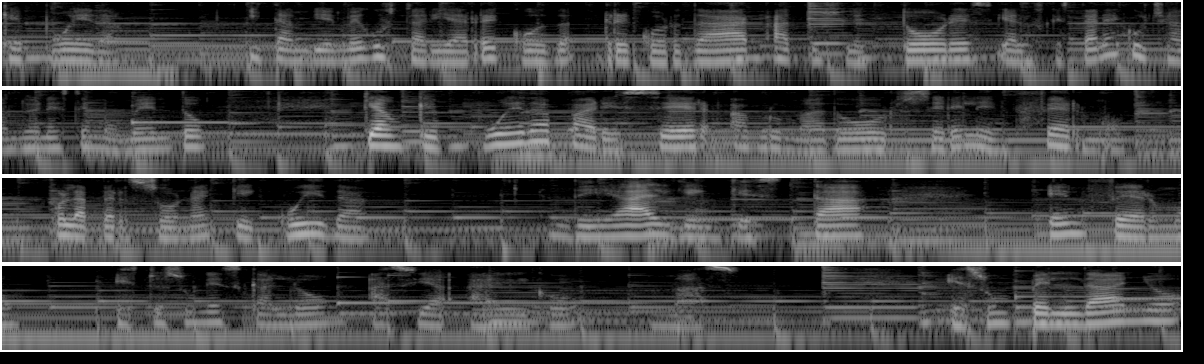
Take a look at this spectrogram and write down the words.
que puedan. Y también me gustaría recordar a tus lectores y a los que están escuchando en este momento que aunque pueda parecer abrumador ser el enfermo o la persona que cuida de alguien que está enfermo, esto es un escalón hacia algo más es un peldaño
